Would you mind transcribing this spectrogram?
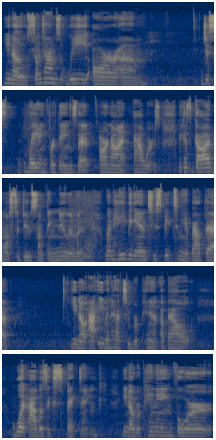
you know, sometimes we are um just waiting for things that are not ours. Because God wants to do something new. And when when he began to speak to me about that you know I even had to repent about what I was expecting. You know repenting for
